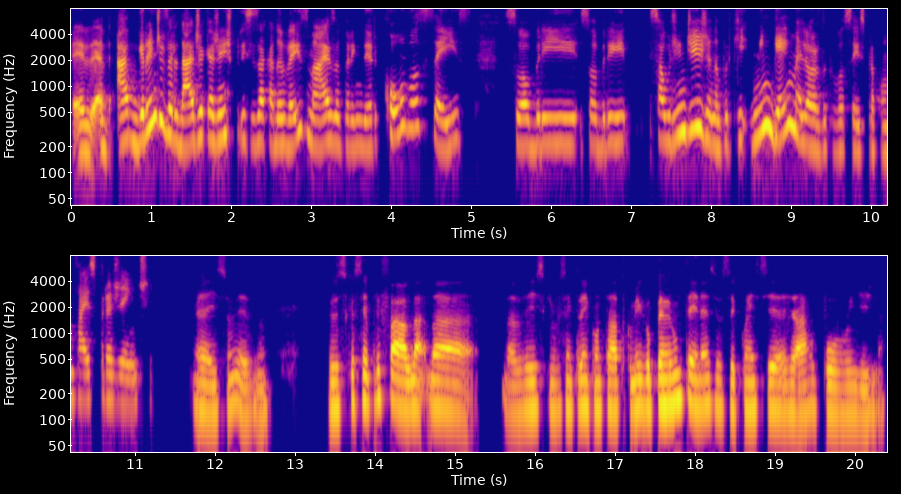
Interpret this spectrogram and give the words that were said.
É, é, a grande verdade é que a gente precisa cada vez mais aprender com vocês sobre, sobre saúde indígena, porque ninguém melhor do que vocês para contar isso para gente. É isso mesmo. Por isso que eu sempre falo, na, na, na vez que você entrou em contato comigo, eu perguntei, né, se você conhecia já o povo indígena.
